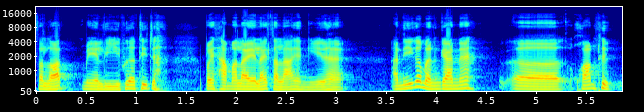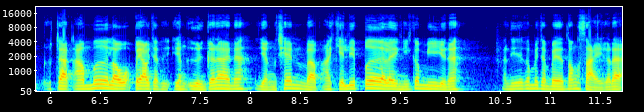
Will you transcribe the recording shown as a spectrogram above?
สล็อตเมลีเพื่อที่จะไปทำอะไรไร้สาระอย่างนี้นะฮะ อันนี้ก็เหมือนกันนะความถึกจากอาร์เมอร์เราไปเอาจากอย่างอื่นก็ได้นะ อย่างเช่นแบบอาร์เคลิเปอร์อะไรอย่างนี้ก็มีอยู่นะ อันนี้ก็ไม่จำเป็นต้องใส่ก็ได้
